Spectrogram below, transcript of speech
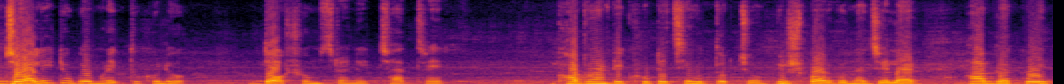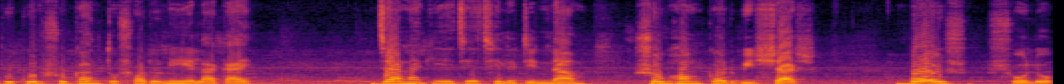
জলে ডুবে মৃত্যু হল দশম শ্রেণির ছাত্রের ঘটনাটি ঘটেছে উত্তর চব্বিশ পরগনা জেলার হাবড়া কৈপুকুর সুকান্ত সরণী এলাকায়। জানা গিয়েছে ছেলেটির নাম শুভঙ্কর বিশ্বাস। বয়স ষোলো।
